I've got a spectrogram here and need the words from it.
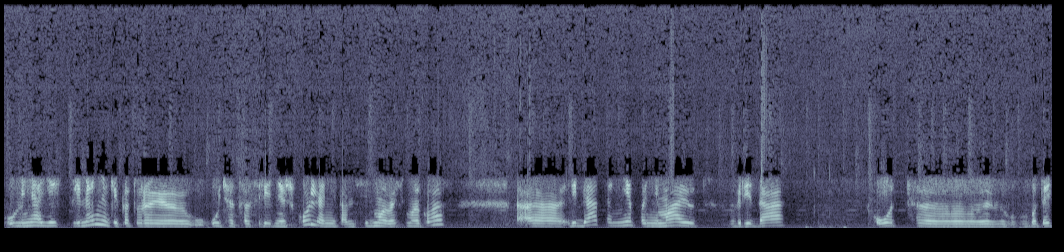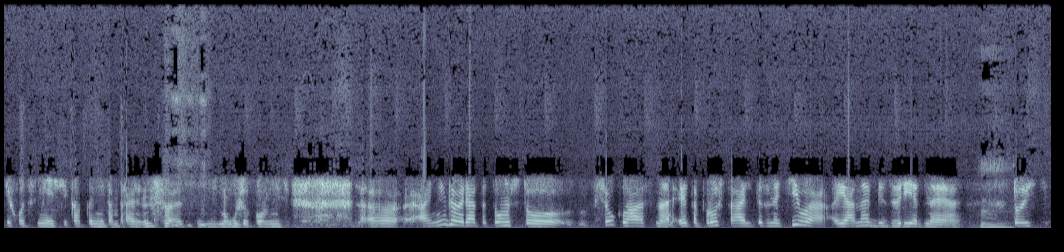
у меня есть племянники, которые учатся в средней школе, они там седьмой-восьмой класс. Э, ребята не понимают вреда от э, вот этих вот смесей, как они там правильно называются, не могу запомнить. Э, они говорят о том, что все классно, это просто альтернатива, и она безвредная. Mm-hmm. То есть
